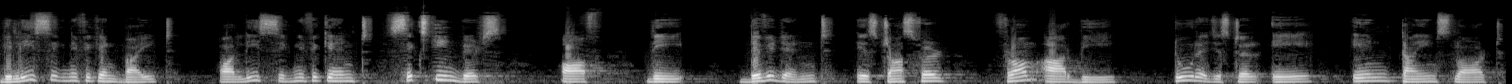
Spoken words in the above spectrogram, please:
The least significant byte or least significant 16 bits of the dividend is transferred from RB to register A in time slot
